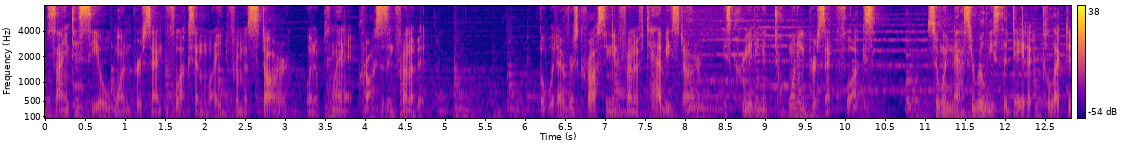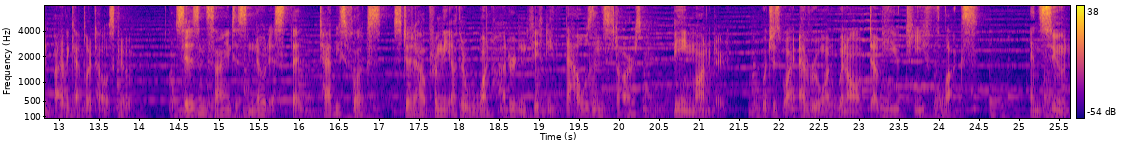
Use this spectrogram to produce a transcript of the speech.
scientists see a 1% flux in light from a star when a planet crosses in front of it. But whatever's crossing in front of Tabby star is creating a 20% flux. So when NASA released the data collected by the Kepler telescope, citizen scientists noticed that Tabby's flux stood out from the other 150,000 stars being monitored, which is why everyone went all WT flux. And soon,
